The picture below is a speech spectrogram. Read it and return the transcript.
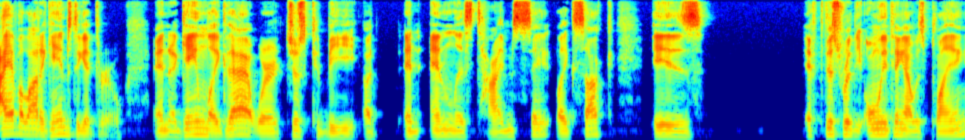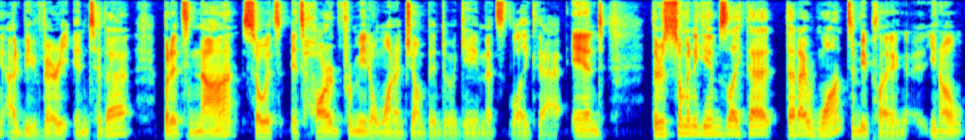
I have a lot of games to get through, and a game like that where it just could be a an endless time state like suck is if this were the only thing I was playing, I'd be very into that, but it's not. So it's it's hard for me to want to jump into a game that's like that. And there's so many games like that that I want to be playing. You know,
